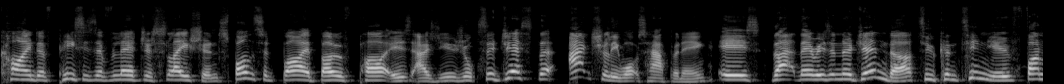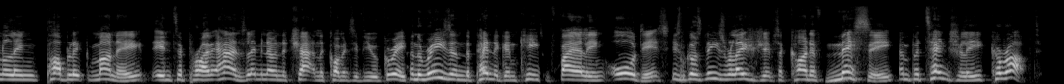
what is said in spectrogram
kind of pieces of legislation, sponsored by both parties as usual, suggest that actually what's happening is that there is an agenda to continue funneling public money into private hands. Let me know in the chat and the comments if you agree. And the reason the Pentagon keeps failing audits is because these relationships are kind of messy and potentially corrupt.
